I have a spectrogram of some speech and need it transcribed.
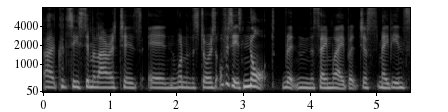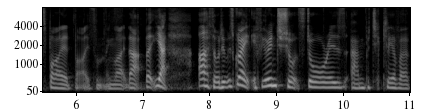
uh, could see similarities in one of the stories. Obviously, it's not written in the same way, but just maybe inspired by something like that. But yeah, I thought it was great. If you're into short stories and particularly of a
